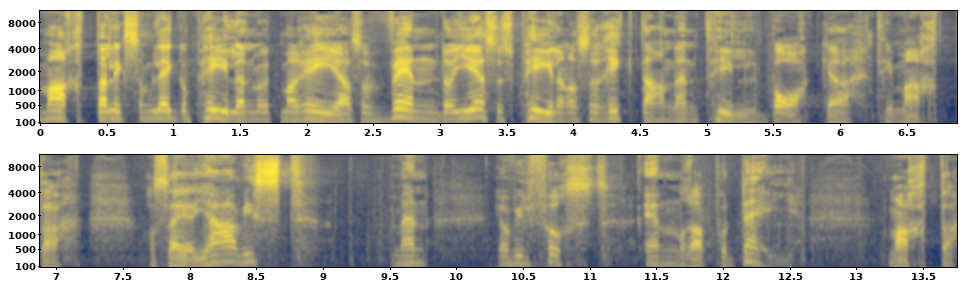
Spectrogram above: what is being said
Marta liksom lägger pilen mot Maria så vänder Jesus pilen och så riktar han den tillbaka till Marta och säger ja visst, men jag vill först ändra på dig, Marta.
